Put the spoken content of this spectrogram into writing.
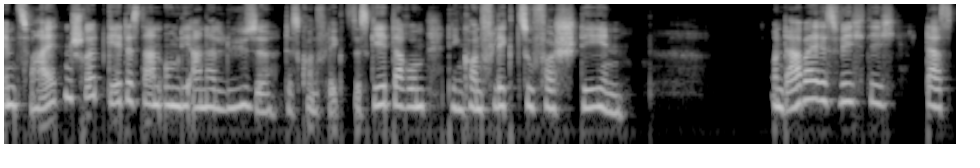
Im zweiten Schritt geht es dann um die Analyse des Konflikts. Es geht darum, den Konflikt zu verstehen. Und dabei ist wichtig, dass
